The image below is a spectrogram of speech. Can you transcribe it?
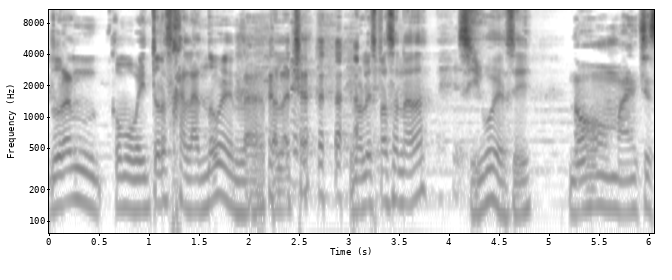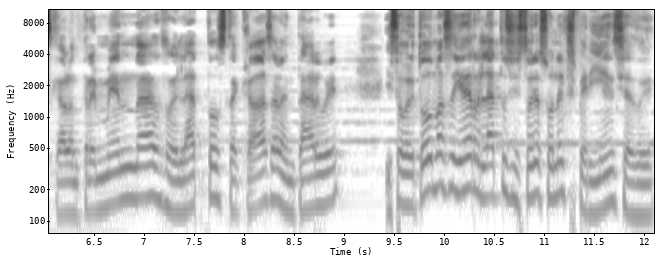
duran como 20 horas jalando en la talacha y no les pasa nada. Sí, güey, sí. No manches, cabrón. Tremendas relatos te acabas de aventar, güey. Y sobre todo, más allá de relatos y historias, son experiencias, güey.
